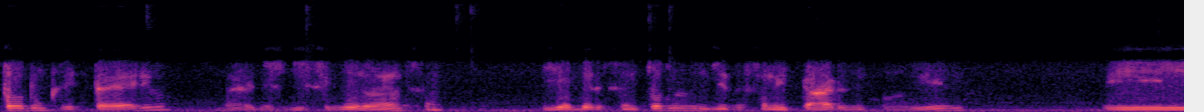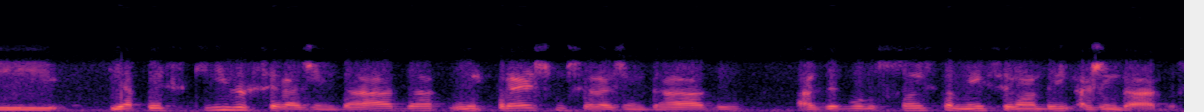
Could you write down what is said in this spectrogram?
todo um critério né, de, de, segurança e obedecendo todas as medidas sanitárias, inclusive. E, e a pesquisa será agendada, o empréstimo será agendado, as devoluções também serão agendadas.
